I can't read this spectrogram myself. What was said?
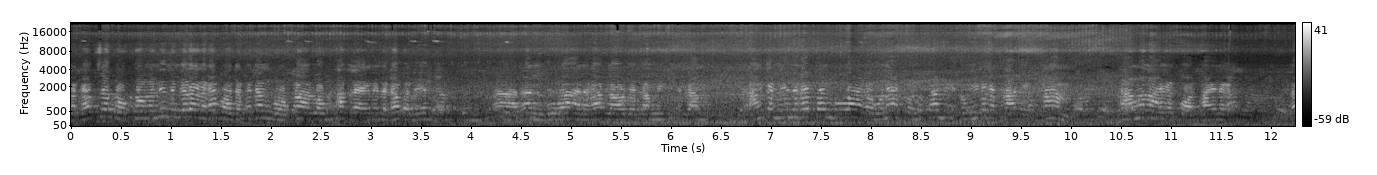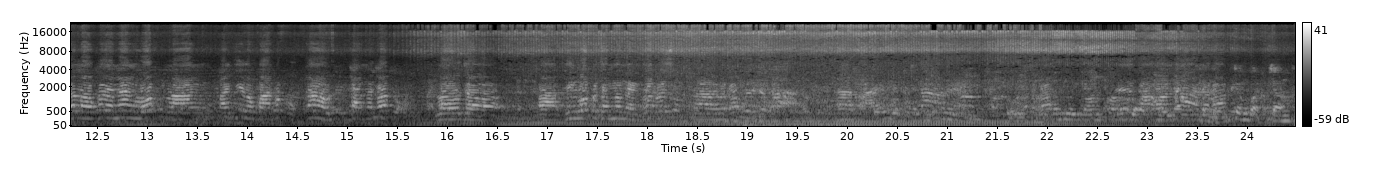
นะครับช่วยบอกตรงนนิดนึงก็ได้นะครับอกแต่ไม่ต้องบอกว่าลมพัดแรงนี่นะครับวันนี้ท่านผู้ว่านะครับ เราจะทำกิจกรรมหลังจากนี้นะครับท่านผู้ว่ากับหัวหน้าส่วนทุกท่านที่ตรงนี้ก็จะพาเด็กข้ามทางมาลายอย่างปลอดภัยนะครับแล้วเราก็จะนั่งรถรางไปที่โรงพยาบาลพระปกเกล้าด้วยกันนะครับ เราจะทิ้งรถประจำตำแหน่งพระราชทานนะครับเนื่องจากว่าอ่าสายพระปกเกล้า เนี่ยนครับมีการขอความได้นจังหวัดจันท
